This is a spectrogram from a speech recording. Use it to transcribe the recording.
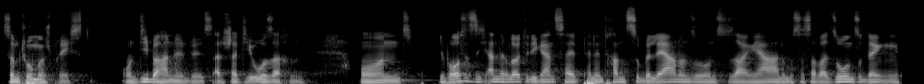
Symptome sprichst und die behandeln willst, anstatt die Ursachen. Und du brauchst jetzt nicht andere Leute die ganze Zeit penetrant zu belehren und so und zu sagen, ja, du musst das aber so und so denken.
